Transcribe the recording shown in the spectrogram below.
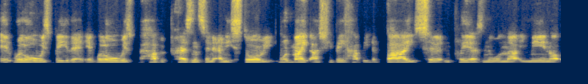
it will always be there. It will always have a presence in any story. Would Mike Ashley be happy to buy certain players, knowing that he may not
